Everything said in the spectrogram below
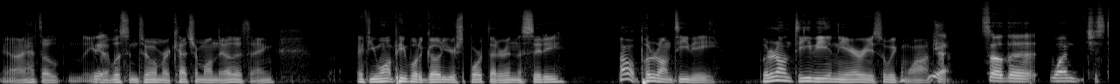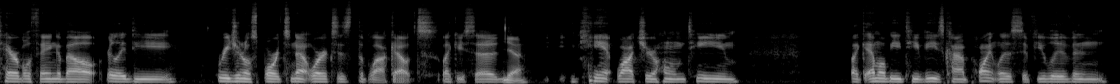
You know, I have to either Yeah. listen to them or catch them on the other thing. If you want people to go to your sport that are in the city, about put it on TV? Put it on TV in the area so we can watch. Yeah. So the one just terrible thing about really the regional sports networks is the blackouts. Like you said, Yeah. you can't watch your home team. Like MLB TV is kind of pointless if you live in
